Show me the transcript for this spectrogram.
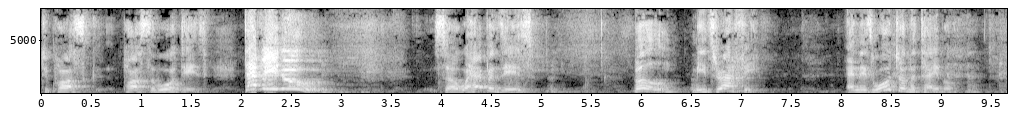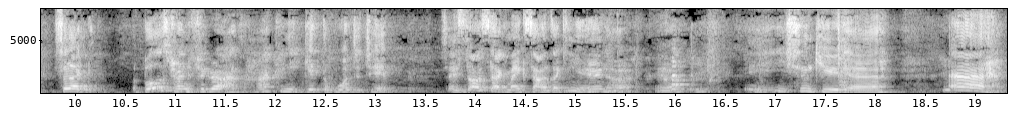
to pass pass the water is Tafinu! So what happens is Bill meets Rafi and there's water on the table. So like Bill's trying to figure out how can he get the water to him. So he starts to like make sounds like, yeah, no, you know. You think you'd uh, ah,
